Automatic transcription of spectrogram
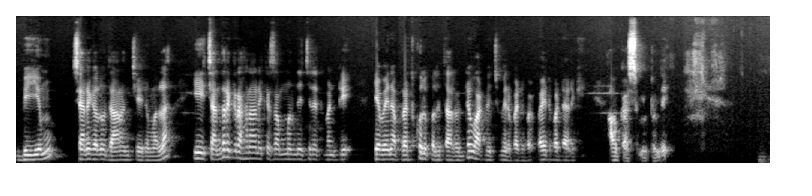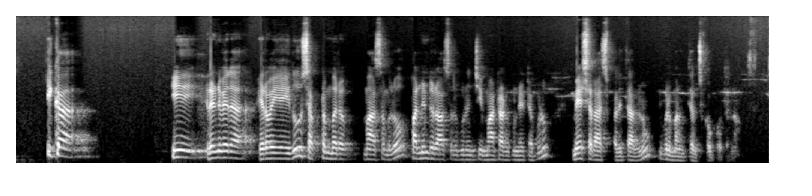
బియ్యము శనగలు దానం చేయడం వల్ల ఈ చంద్రగ్రహణానికి సంబంధించినటువంటి ఏవైనా ప్రతికూల ఫలితాలు ఉంటే వాటి నుంచి మీరు బయట బయటపడడానికి అవకాశం ఉంటుంది. ఇక ఈ రెండు వేల ఇరవై ఐదు సెప్టెంబర్ మాసంలో పన్నెండు రాసుల గురించి మాట్లాడుకునేటప్పుడు మేషరాశి ఫలితాలను ఇప్పుడు మనం తెలుసుకోబోతున్నాం.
